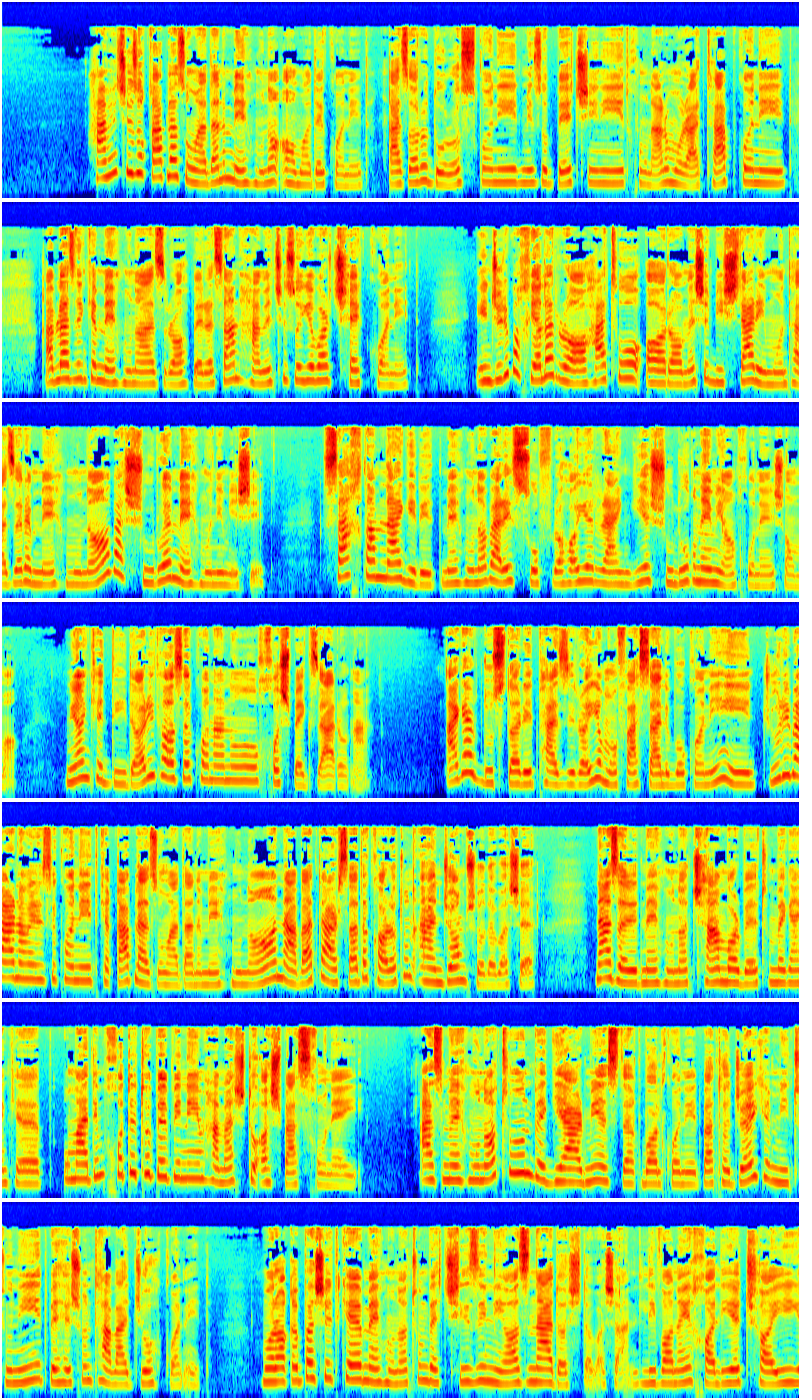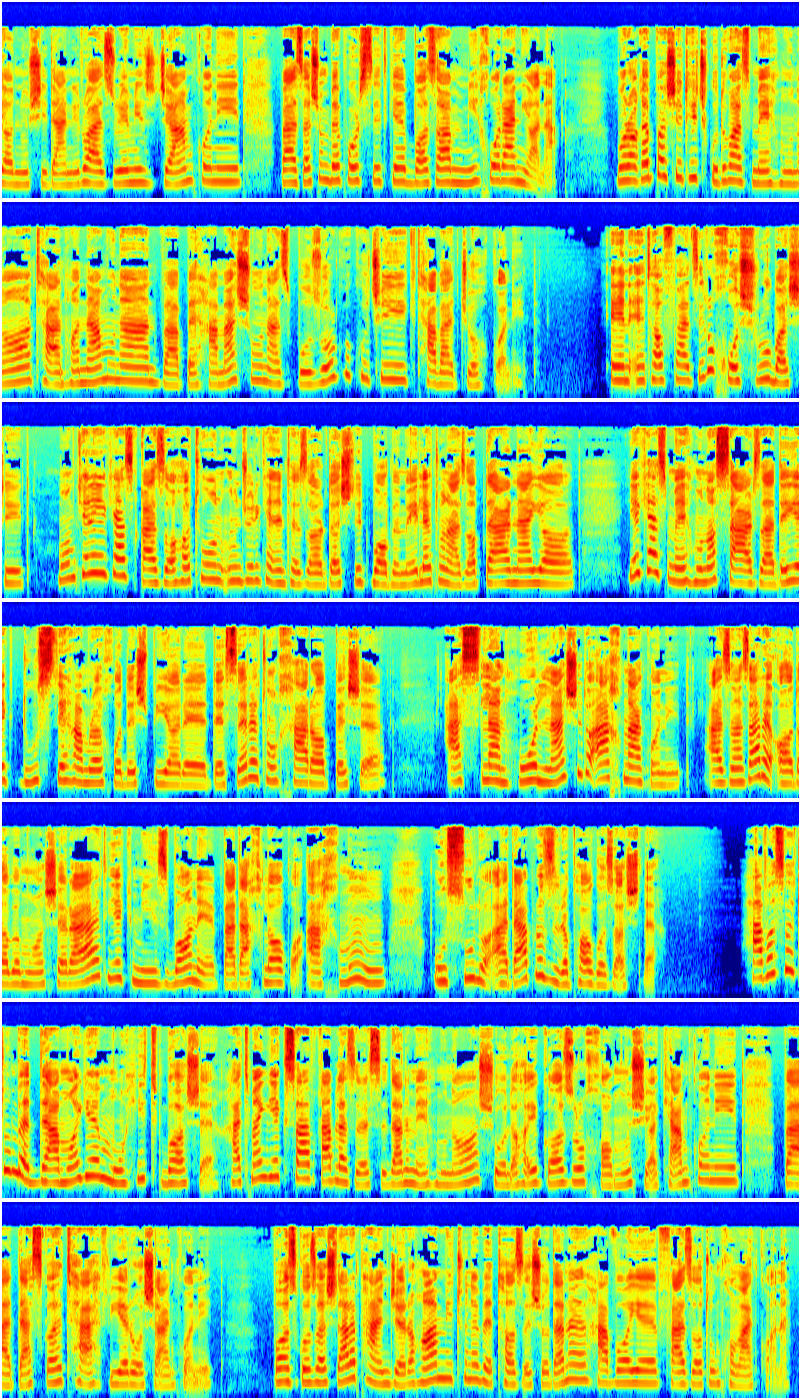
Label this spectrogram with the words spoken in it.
همه چیز رو قبل از اومدن مهمونا آماده کنید. غذا رو درست کنید، میز رو بچینید، خونه رو مرتب کنید. قبل از اینکه مهمونا از راه برسن همه چیز رو یه بار چک کنید. اینجوری با خیال راحت و آرامش بیشتری منتظر مهمونا و شروع مهمونی میشید. سختم نگیرید مهمونا برای سفره های رنگی شلوغ نمیان خونه شما میان که دیداری تازه کنن و خوش بگذرونن اگر دوست دارید پذیرایی مفصلی بکنید جوری برنامه ریزی کنید که قبل از اومدن مهمونا 90 درصد کاراتون انجام شده باشه نذارید مهمونا چند بار بهتون بگن که اومدیم خودتو ببینیم همش تو آشپزخونه ای از مهموناتون به گرمی استقبال کنید و تا جایی که می‌تونید بهشون توجه کنید. مراقب باشید که مهموناتون به چیزی نیاز نداشته باشن. لیوانای خالی چایی یا نوشیدنی رو از روی میز جمع کنید و ازشون بپرسید که بازم می‌خورن یا نه. مراقب باشید هیچ کدوم از مهمونا تنها نمونند و به همشون از بزرگ و کوچیک توجه کنید. انعطاف پذیر و خوشرو باشید. ممکنه یکی از غذاهاتون اونجوری که انتظار داشتید باب میلتون از آب در نیاد یکی از مهمونا سرزده یک دوستی همراه خودش بیاره دسرتون خراب بشه اصلا هول نشید و اخ نکنید. از نظر آداب معاشرت یک میزبان بداخلاق و اخمو اصول و ادب رو زیر پا گذاشته. حواستون به دمای محیط باشه. حتما یک ساعت قبل از رسیدن مهمونا شعله های گاز رو خاموش یا کم کنید و دستگاه تهویه روشن کنید. بازگذاشتن پنجره ها هم می‌تونه به تازه شدن هوای فضاتون کمک کنه.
